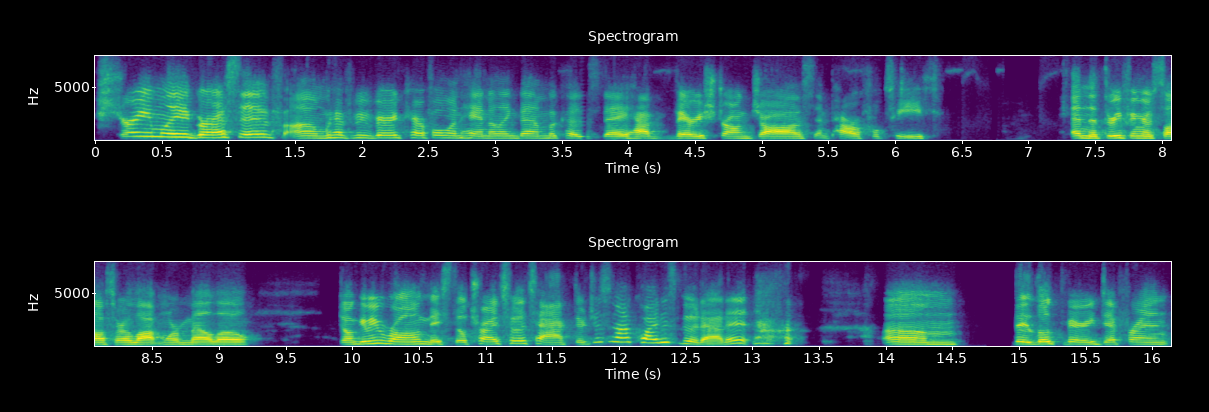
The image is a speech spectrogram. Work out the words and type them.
extremely aggressive. Um, we have to be very careful when handling them because they have very strong jaws and powerful teeth. And the three fingered sloths are a lot more mellow. Don't get me wrong, they still try to attack, they're just not quite as good at it. um, they look very different.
